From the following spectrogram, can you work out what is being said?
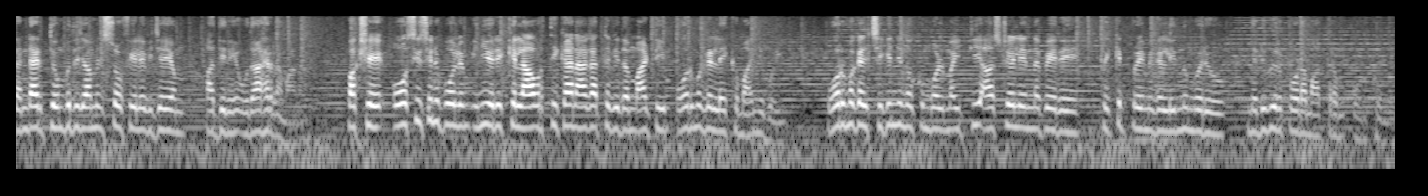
രണ്ടായിരത്തി ഒമ്പത് ചാമ്പ്യൻസ് ട്രോഫിയിലെ വിജയം അതിന് ഉദാഹരണമാണ്. പക്ഷേ ഓസീസിന് പോലും ഇനിയൊരിക്കൽ ആവർത്തിക്കാനാകാത്ത വിധം ആ ടീം ഓർമ്മകളിലേക്ക് മാഞ്ഞുപോയി. ഓർമ്മകൾ ചികഞ്ഞു നോക്കുമ്പോൾ മൈറ്റി ആസ്ട്രേലിയ എന്ന പേര് ക്രിക്കറ്റ് പ്രേമികൾ ഇന്നും ഒരു നെടുവീർപ്പോടെ മാത്രം ഓർക്കുന്നു.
